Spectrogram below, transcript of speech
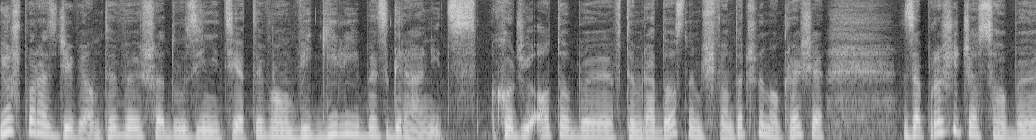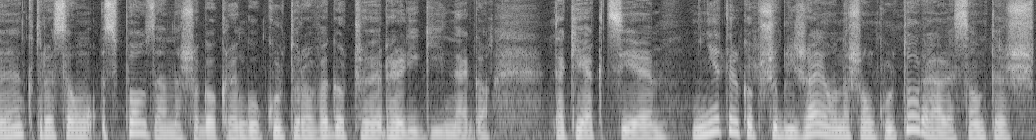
już po raz dziewiąty wyszedł z inicjatywą Wigilii bez granic. Chodzi o to, by w tym radosnym, świątecznym okresie zaprosić osoby, które są spoza naszego kręgu kulturowego czy religijnego. Takie akcje nie tylko przybliżają naszą kulturę, ale są też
